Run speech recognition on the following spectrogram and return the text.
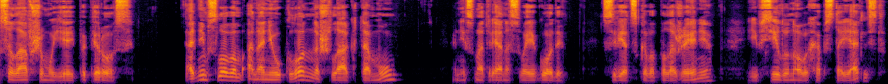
посылавшему ей папиросы. Одним словом, она неуклонно шла к тому, несмотря на свои годы светского положения и в силу новых обстоятельств,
